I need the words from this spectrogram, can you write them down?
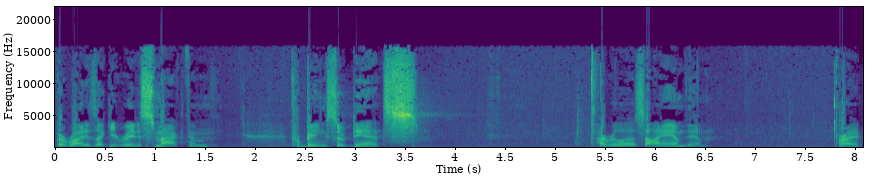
But right as I get ready to smack them for being so dense, I realize I am them. Right?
